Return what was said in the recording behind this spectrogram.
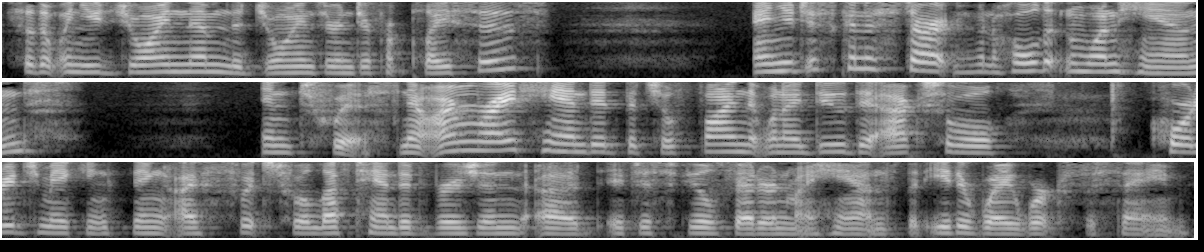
so that when you join them, the joins are in different places. And you're just going to start, I'm going to hold it in one hand and twist. Now I'm right-handed, but you'll find that when I do the actual cordage making thing, I switch to a left-handed version. Uh, it just feels better in my hands, but either way works the same.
